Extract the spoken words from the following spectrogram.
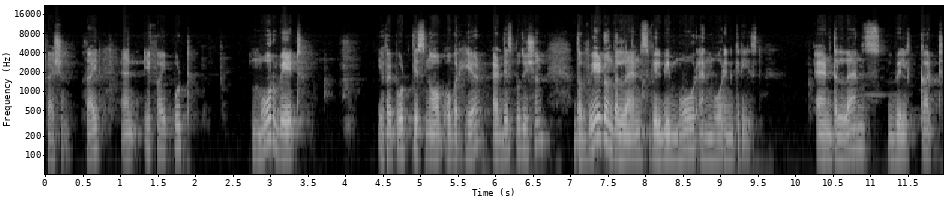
fashion right? And if I put more weight if I put this knob over here at this position the weight on the lens will be more and more increased. And the lens will cut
